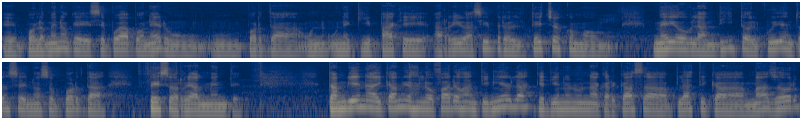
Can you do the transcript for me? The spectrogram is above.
eh, pueda poner un, porta, un, equipaje arriba así, pero el techo es como medio blandito el cuide, entonces no soporta peso realmente. También hay cambios en los faros antiniebla que tienen una carcasa plástica mayor.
